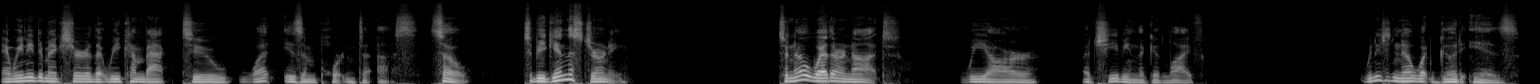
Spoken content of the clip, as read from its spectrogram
And we need to make sure that we come back to what is important to us. So to begin this journey, to know whether or not we are achieving the good life, we need to know what good is.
